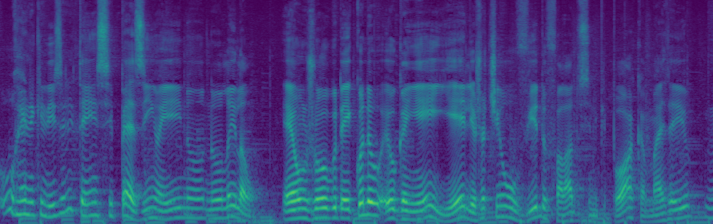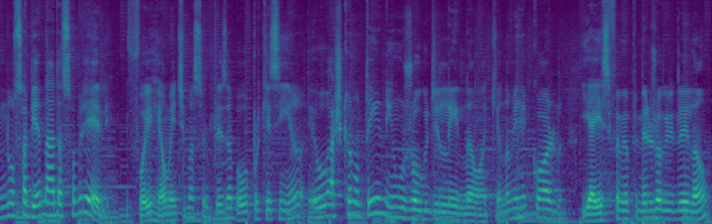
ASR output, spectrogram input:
o Henry Knizia, ele tem esse pezinho aí no, no leilão. É um jogo daí quando eu, eu ganhei ele, eu já tinha ouvido falar do Cine Pipoca, mas aí eu não sabia nada sobre ele. Foi realmente uma surpresa boa, porque assim, eu, eu acho que eu não tenho nenhum jogo de leilão aqui, eu não me recordo. E aí esse foi meu primeiro jogo de leilão.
